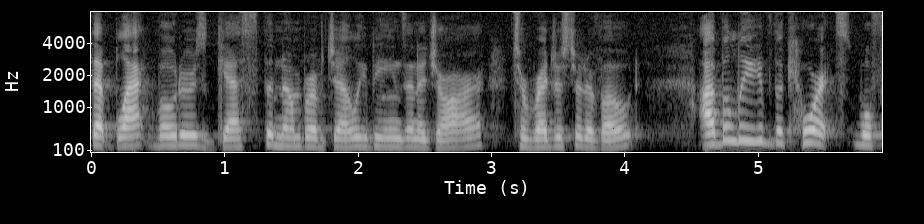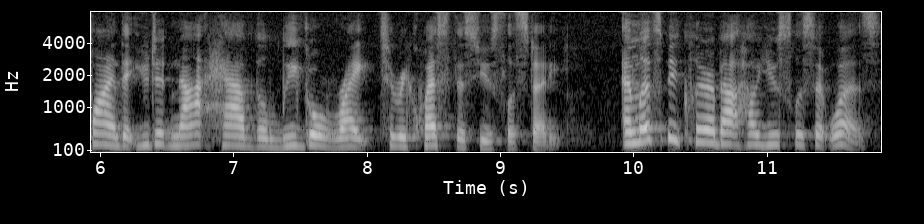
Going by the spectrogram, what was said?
that black voters guess the number of jelly beans in a jar to register to vote, I believe the courts will find that you did not have the legal right to request this useless study. And let's be clear about how useless it was.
